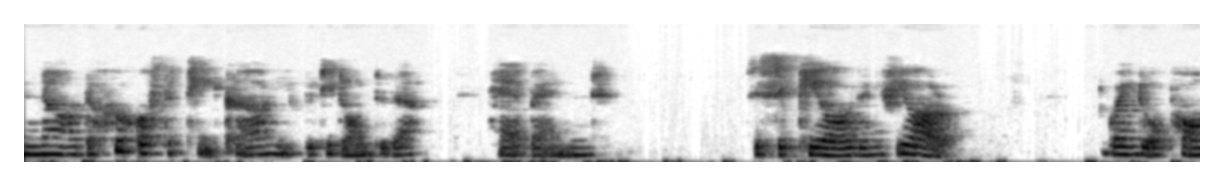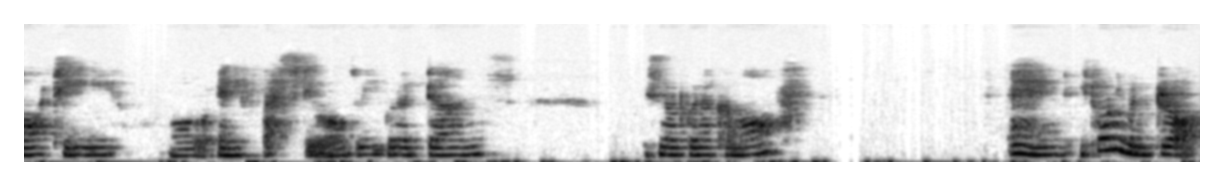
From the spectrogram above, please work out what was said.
now the hook of the tikka, you put it onto the hairband. It's secured and if you are going to a party or any festivals where you're going to dance, it's not going to come off. And it won't even drop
